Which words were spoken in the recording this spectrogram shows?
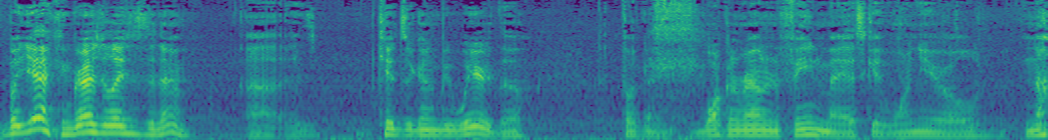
but yeah, congratulations to them. Uh, his kids are gonna be weird though. Fucking walking around in a fiend mask at one year old. No,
